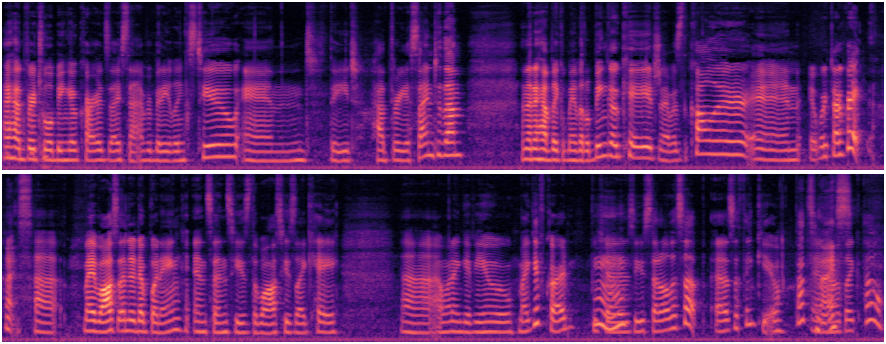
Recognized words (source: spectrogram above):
I had virtual bingo cards I sent everybody links to, and they each had three assigned to them. And then I had like my little bingo cage, and I was the caller, and it worked out great. Nice. Uh, my boss ended up winning, and since he's the boss, he's like, "Hey, uh, I want to give you my gift card because you set all this up as a thank you." That's and I was like, "Oh,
